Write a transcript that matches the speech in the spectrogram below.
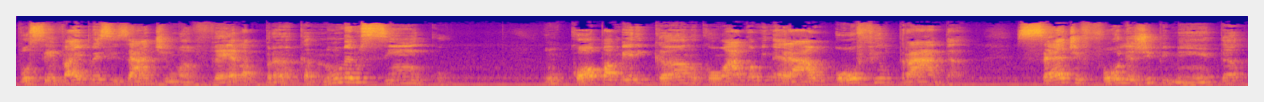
você vai precisar de uma vela branca número 5, um copo americano com água mineral ou filtrada, sete folhas de pimenta,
